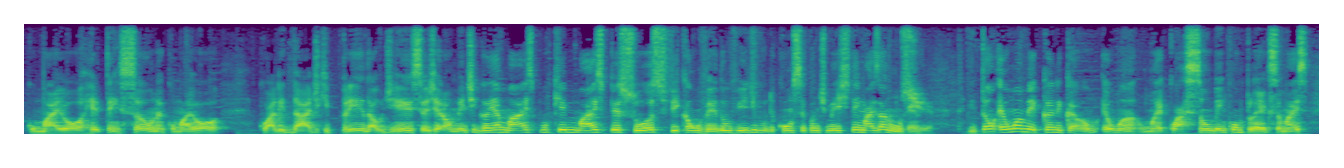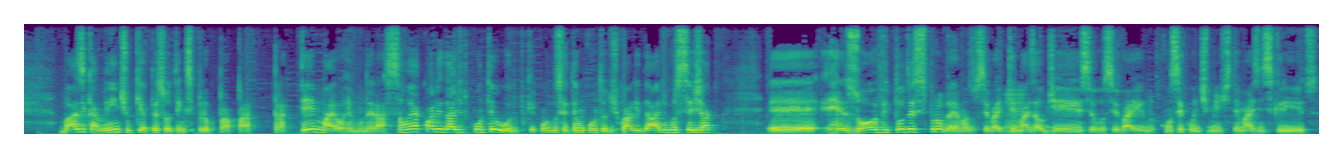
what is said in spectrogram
com maior retenção, né, com maior qualidade que prenda a audiência, geralmente ganha mais porque mais pessoas ficam vendo o vídeo, consequentemente tem mais anúncios. Entendi. Então é uma mecânica, é uma, uma equação bem complexa, mas basicamente o que a pessoa tem que se preocupar para ter maior remuneração é a qualidade do conteúdo, porque quando você tem um conteúdo de qualidade, você já é, resolve todos esses problemas. Você vai ter hum. mais audiência, você vai, consequentemente, ter mais inscritos.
